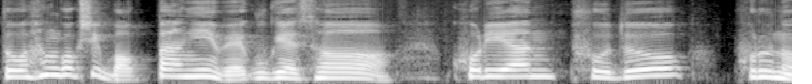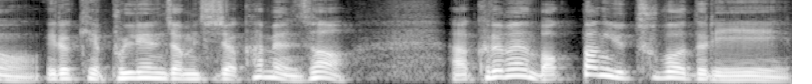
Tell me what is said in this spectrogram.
또 한국식 먹방이 외국에서 Korean food 포르노 이렇게 불리는 점을 지적하면서 아 그러면 먹방 유튜버들이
